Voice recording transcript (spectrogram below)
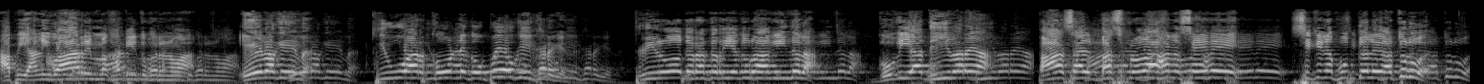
අපි අනිවාර්යෙන්ම කටයුතු කරනවා. ඒ වගේම QR කෝඩ් එක උපයෝගී කරගෙන ත්‍රිරෝධ රථ රියදුරාගේ ඉඳලා ගොවියා දීවරයා පාසල් බස් ප්‍රවාහන සේවයේ සිටින පුද්ගලයෝ ඇතුළුව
